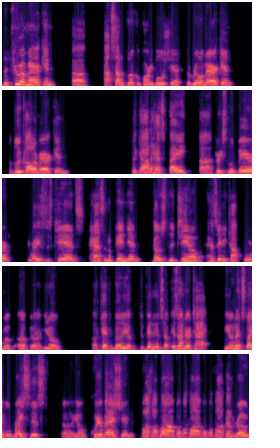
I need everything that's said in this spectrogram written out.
the true American, uh, outside of political party bullshit, the real American, the blue collar American, the guy that has faith, uh, drinks a little beer, he raises his kids, has an opinion, goes to the gym, has any top form of, of uh, you know, uh, capability of defending himself, is under attack. You know, mm-hmm. that's labeled racist, uh, you know, queer bashing, blah, blah, blah, blah, blah, blah, blah, blah, blah, down the road.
